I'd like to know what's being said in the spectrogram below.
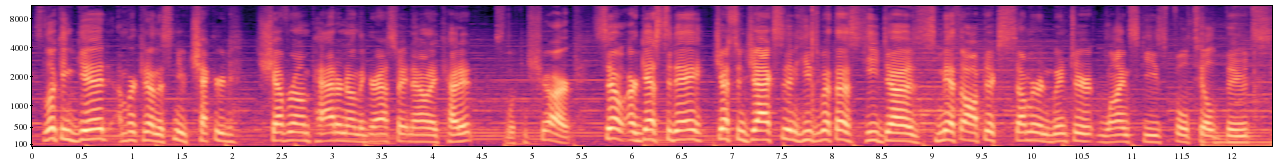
It's looking good. I'm working on this new checkered chevron pattern on the grass right now when I cut it. It's looking sharp. So our guest today, Justin Jackson, he's with us. He does Smith Optics summer and winter line skis, full tilt boots.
